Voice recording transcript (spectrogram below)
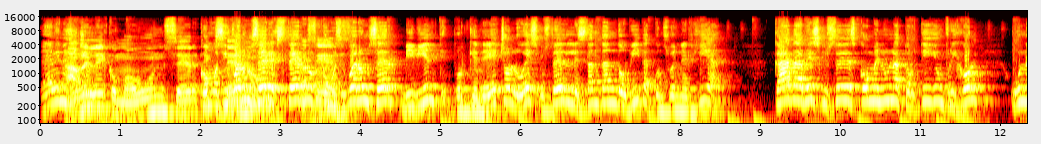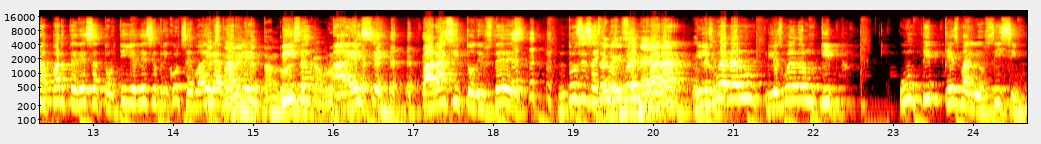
Vienes Háblele como un ser. como si fuera un ser externo, Así como es. si fuera un ser viviente, porque de hecho lo es. Ustedes le están dando vida con su energía. Cada vez que ustedes comen una tortilla, un frijol, una parte de esa tortilla, de ese frijol, se va a ir a darle alimentando a ese vida a ese parásito de ustedes. Entonces ahí nos dicen pueden parar. Y les voy a dar un, y les voy a dar un tip. Un tip que es valiosísimo.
